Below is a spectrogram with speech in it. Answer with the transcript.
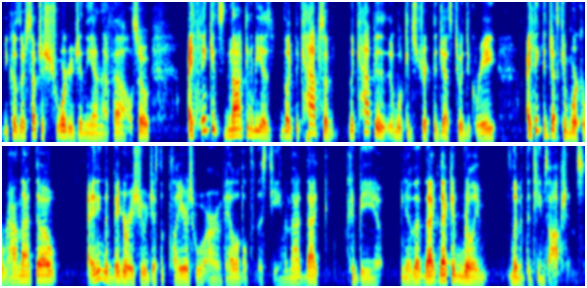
because there's such a shortage in the NFL. So I think it's not going to be as like the caps of the cap is, will constrict the Jets to a degree. I think the Jets can work around that though. I think the bigger issue is just the players who are available to this team, and that that could be, uh, you know, that that, that could really limit the team's options.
